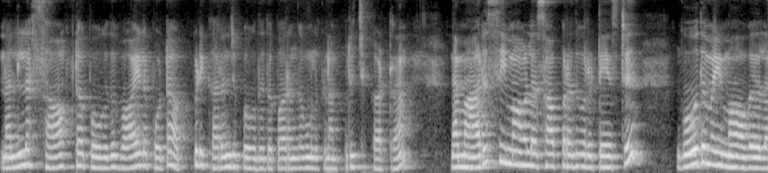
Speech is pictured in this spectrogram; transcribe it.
நல்ல சாஃப்டாக போகுது. வாயில் போட்டால் அப்படி கரைஞ்சி போகுது. இதை பாருங்கள் உங்களுக்கு நான் பிரித்து காட்டுறேன். நம்ம அரிசி மாவில் சாப்பிட்றது ஒரு டேஸ்ட்டு கோதுமை மாவில்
